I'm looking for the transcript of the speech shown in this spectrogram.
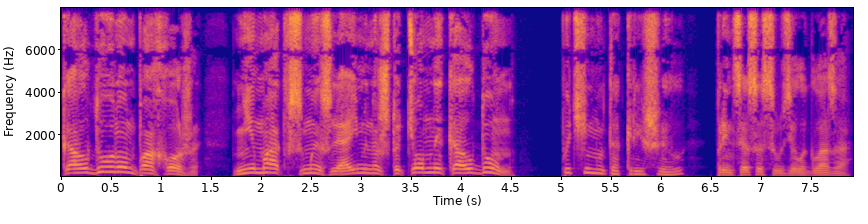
«Колдун он, похоже. Не маг в смысле, а именно что темный колдун». «Почему так решил?» Принцесса сузила глаза.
